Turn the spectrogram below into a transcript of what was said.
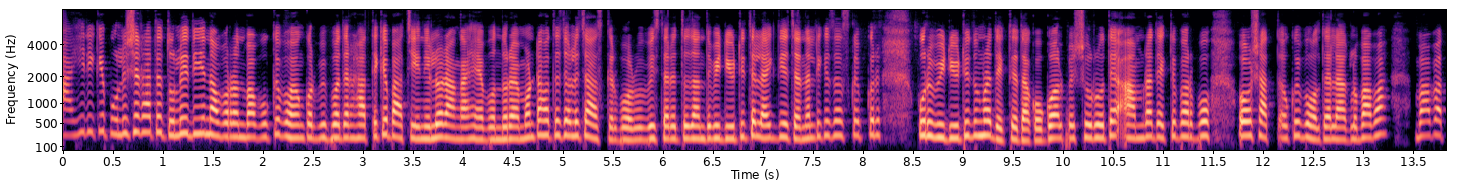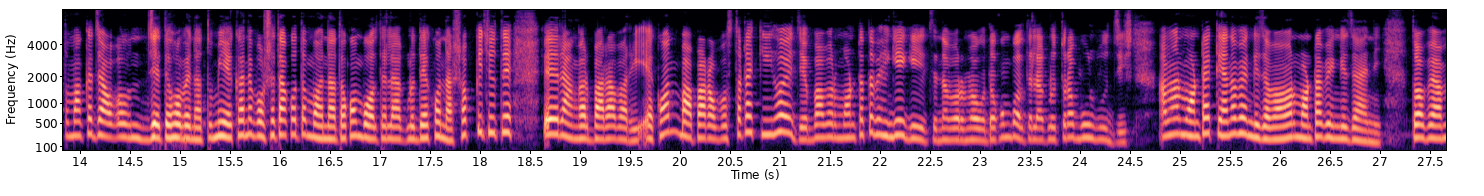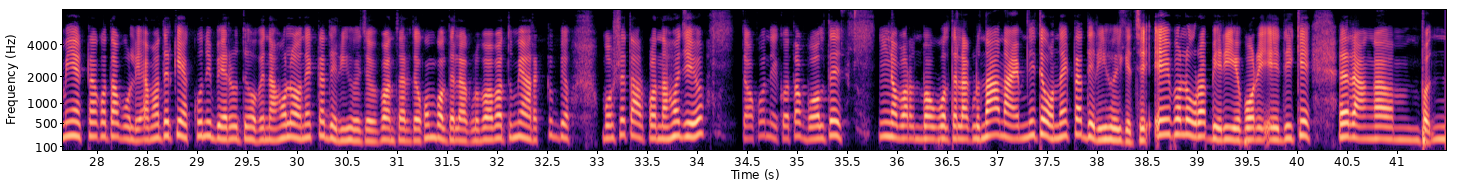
আহিরিকে পুলিশের হাতে তুলে দিয়ে নবরণ বাবুকে ভয়ঙ্কর বিপদের হাত থেকে বাঁচিয়ে নিল রাঙ্গা হ্যাঁ বন্ধুরা, এমনটা হতে চলেছে আজকের পর্ব। বিস্তারিত জানতে ভিডিওটিতে লাইক দিয়ে চ্যানেলটিকে সাবস্ক্রাইব করে পুরো ভিডিওটি তোমরা দেখতে থাকো। গল্পের শুরুতে আমরা দেখতে পারব, ও সাত্তাকে বলতে লাগল, বাবা বাবা, তোমাকে যাও যেতে হবে না। তুমি এখানে বসে থাকো তো ময়না তখন বলতে লাগল, দেখো না সব কিছুতে এ রাঙ্গার বাড়াবাড়ি। এখন বাবার অবস্থাটা কি হয়েছে? বাবার মনটা তো ভেঙে গিয়েছে নবরণ বাবু। তখন বলতে লাগল, তোরা ভুল বুঝছিস। আমার মনটা কেন ভেঙে যাবে? আমার মনটা ভেঙে যায়নি। তবে আমি একটা কথা বলি, আমাদেরকে এক্ষুনি বেরোতে হবে, না হলে অনেকটা দেরি হয়ে যাবে। পঞ্চায়েত তখন বলতে লাগল, বাবা, তুমি আরেকটু বে- বসে তারপর না হয় যেও তখন এ কথা বলতে বাবু বলতে লাগল, না না, এমনিতে অনেকটা দেরি হয়ে গেছে। এই বলে ওরা বেরিয়ে পড়ে। এদিকে রাঙা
